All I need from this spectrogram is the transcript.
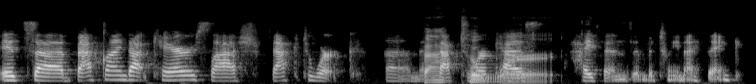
It's uh, backline.care slash back to work. Um, back, back, to, work, work has hyphens in between, I think.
